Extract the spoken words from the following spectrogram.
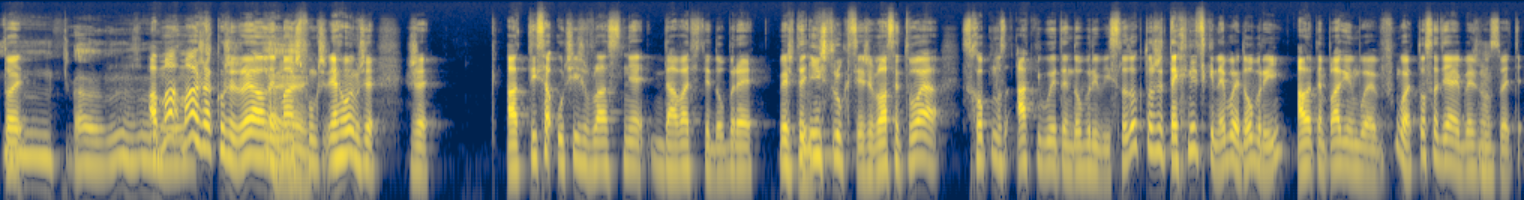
To je... Mm, a má, máš akože reálne, hej, máš funkčné. Ja hovorím, že, že a ty sa učíš vlastne dávať tie dobré Vieš, tie hmm. inštrukcie, že vlastne tvoja schopnosť, aký bude ten dobrý výsledok, to, že technicky nebude dobrý, ale ten plugin bude fungovať, to sa deje aj v bežnom hmm. svete.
